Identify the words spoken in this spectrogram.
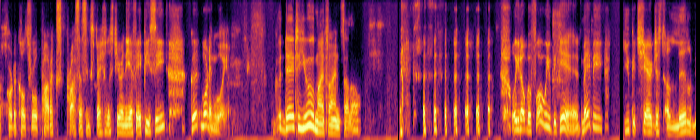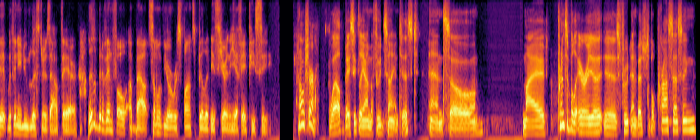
Horticultural Products Processing Specialist here in the FAPC. Good morning, William. Good day to you, my fine fellow. well, you know, before we begin, maybe you could share just a little bit with any new listeners out there, a little bit of info about some of your responsibilities here in the FAPC. Oh, sure. Well, basically, I'm a food scientist. And so my principal area is fruit and vegetable processing.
